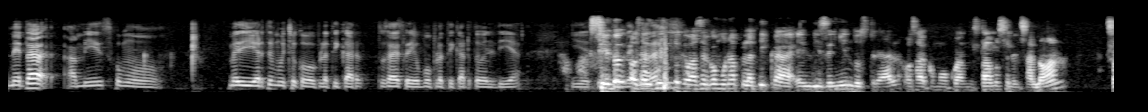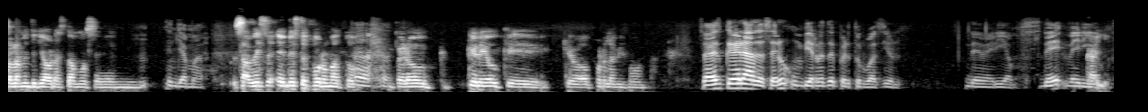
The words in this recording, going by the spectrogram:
neta, a mí es como, me divierte mucho como platicar. Tú sabes que yo puedo platicar todo el día. Y Siento, o sea, siento que va a ser como una plática en diseño industrial, o sea, como cuando estábamos en el salón, solamente que ahora estamos en, en llamada. ¿sabes? En este formato, Ajá. pero creo que, que va por la misma onda. ¿Sabes qué deberíamos de hacer? Un viernes de perturbación. Deberíamos, deberíamos.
